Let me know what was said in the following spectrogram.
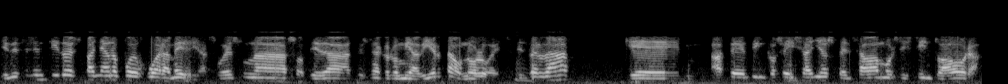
Y en ese sentido España no puede jugar a medias. O es una sociedad, es una economía abierta o no lo es. Es verdad que hace cinco o seis años pensábamos distinto ahora,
